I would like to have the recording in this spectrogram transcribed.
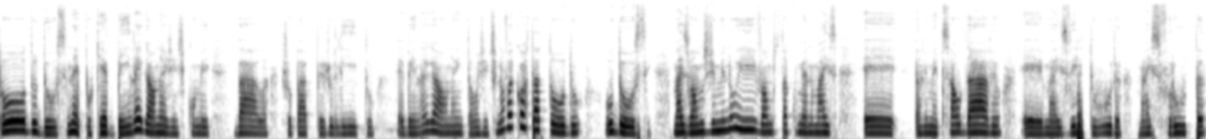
todo doce, né? Porque é bem legal, né? A gente comer bala, chupar pirulito, é bem legal, né? Então a gente não vai cortar todo o doce, mas vamos diminuir, vamos estar tá comendo mais é, alimento saudável, é, mais verdura, mais fruta.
